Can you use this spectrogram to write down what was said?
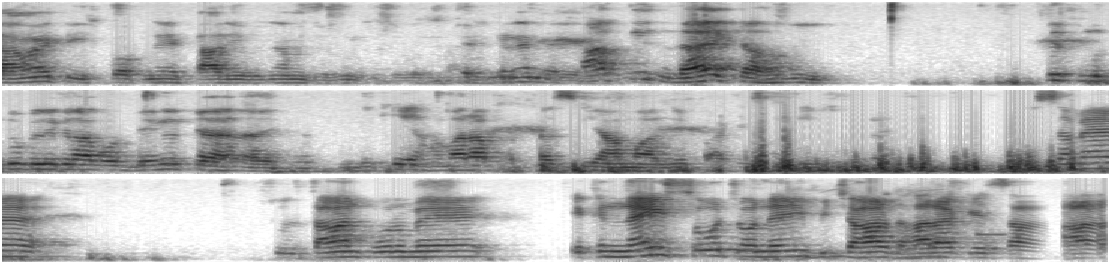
आवे तो इसको अपने कार्य योजना में ज़रूर आपकी राय क्या होगी? किस मुद्दों को लेकर आप वोट देंगे? क्या राय है? देखिए, हमारा प्रत्याशी आम आदमी पार्टी संदीप इस समय सुल्तानपुर में एक नई सोच और नई विचारधारा के साथ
